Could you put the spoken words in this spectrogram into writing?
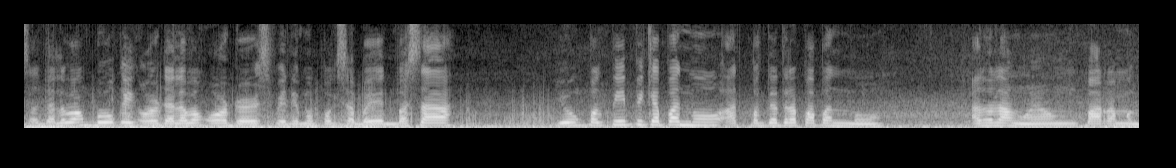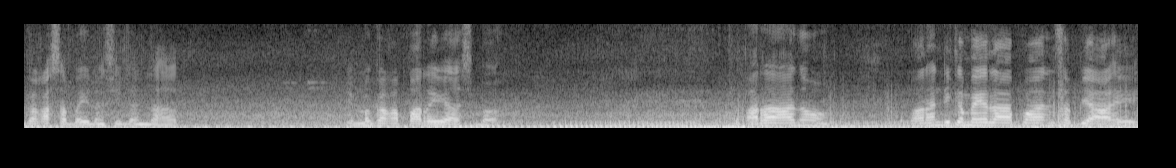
sa dalawang booking or dalawang orders pwede mo pagsabayan. Basta yung pagpipikapan mo at pagdadrapapan mo ano lang yung para magkakasabay lang silang lahat. Yung magkakaparehas ba? Para ano para hindi ka mahirapan sa biyahe.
